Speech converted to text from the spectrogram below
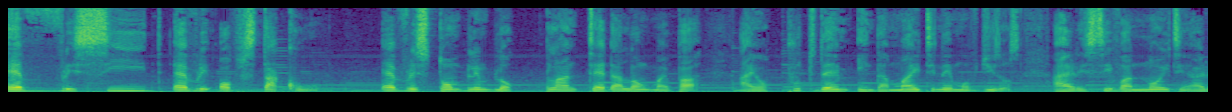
every seed, every obstacle, every stumbling block planted along my path. I uproot them in the mighty name of Jesus. I receive anointing. I,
